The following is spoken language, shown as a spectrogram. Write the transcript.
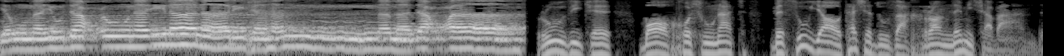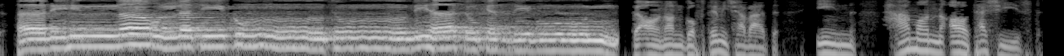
يوم يدعون إلى نار جهنم دعا. روزی که با خشونت به سوی آتش دوزخ رانده می‌شوند هذه النار التي كنتم بها تكذبون. به آنان گفته می شود این همان آتشی است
